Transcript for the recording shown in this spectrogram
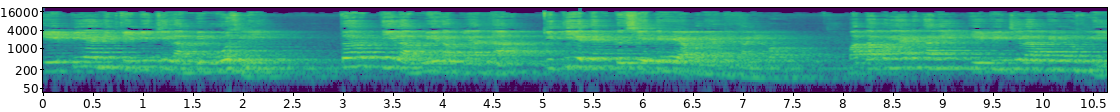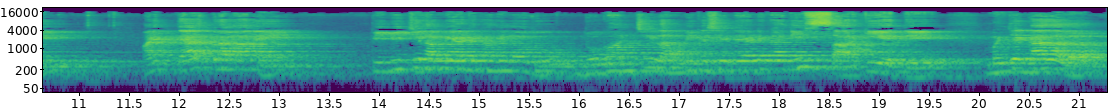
एपी आणि पीबी ची लांबी मोजली, तर ती लांबी आपल्याला किती येते, कशी येते आता आपण या एपी ची लांबी मोजली पीबी ची लांबी मोजू. दोघांची लांबी सारखी म्हणजे काय झालं?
